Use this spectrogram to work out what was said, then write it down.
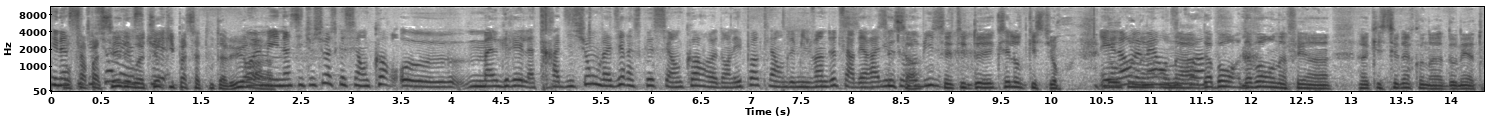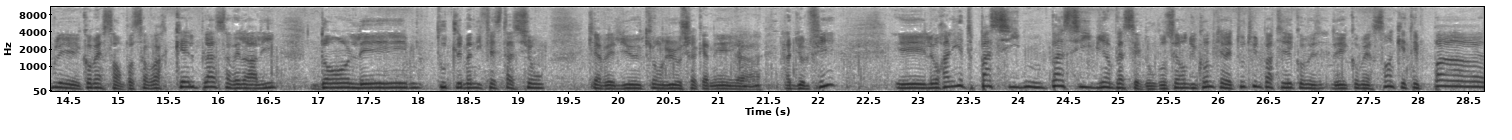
Une pour faire passer des voitures que- qui passent à toute allure. Ouais, à- mais une institution, est-ce que c'est encore, euh, malgré la tradition, on va dire, est-ce que c'est encore euh, dans l'époque, là, en 2022, de faire des rallyes automobiles C'est une excellente question. Et alors, le a- maire on a d'abord, d'abord, on a fait un, un questionnaire qu'on a donné à tous les commerçants pour savoir quelle place avait le rallye dans les toutes les manifestations qui avaient lieu, qui ont lieu chaque année à, à Diolfi. Et le rallye n'était pas si pas si bien placé. Donc on s'est rendu compte qu'il y avait toute une partie des, commer- des commerçants qui n'étaient pas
